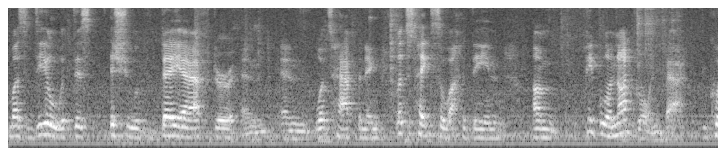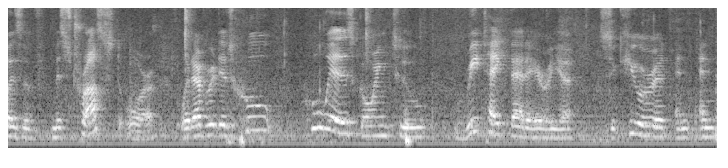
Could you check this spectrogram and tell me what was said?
must deal with this issue of the day after and, and what's happening, let's take Salahuddin. Um, people are not going back because of mistrust or whatever it is. Who, who is going to retake that area, secure it? And, and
